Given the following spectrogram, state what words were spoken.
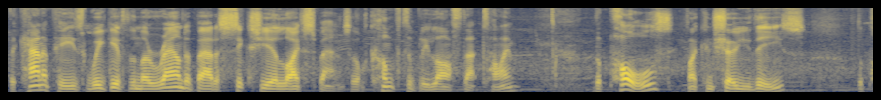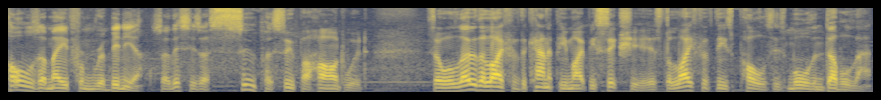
The canopies, we give them around about a six year lifespan, so they'll comfortably last that time. The poles, if I can show you these, the poles are made from robinia. So this is a super, super hardwood. So although the life of the canopy might be six years, the life of these poles is more than double that.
